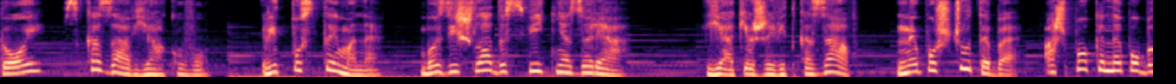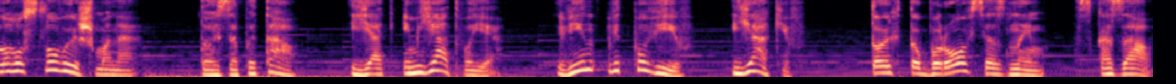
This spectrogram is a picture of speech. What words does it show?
той сказав Якову: Відпусти мене, бо зійшла досвітня зоря. Яків же відказав: Не пущу тебе, аж поки не поблагословиш мене. Той запитав, Як ім'я твоє? Він відповів Яків. Той, хто боровся з ним, сказав:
